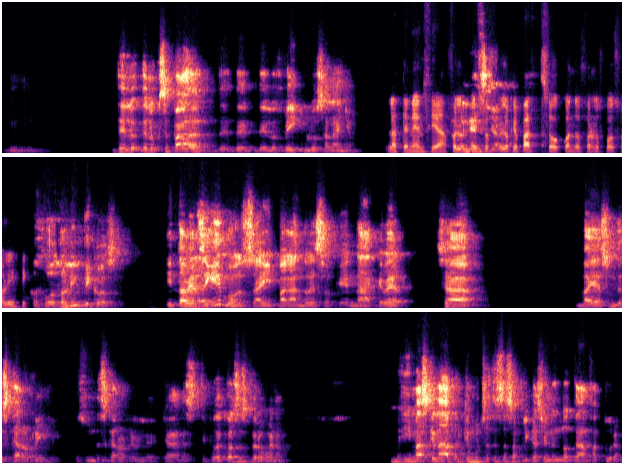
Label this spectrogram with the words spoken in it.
De lo, de lo que se paga de, de, de, los vehículos al año. La tenencia. Fue lo, tenencia. Eso fue lo que pasó cuando fueron los Juegos Olímpicos. Los Juegos Olímpicos. Y todavía seguimos ahí pagando eso que nada que ver. O sea, vaya, es un descaro horrible. es un descaro horrible que hagan ese tipo de cosas, pero bueno. Y más que nada porque muchas de estas aplicaciones no te dan factura.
